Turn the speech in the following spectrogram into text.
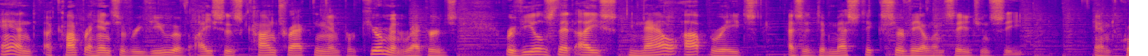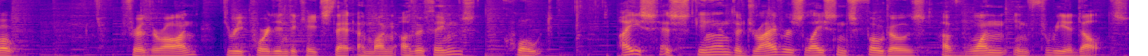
and a comprehensive review of ICE's contracting and procurement records, reveals that ICE now operates as a domestic surveillance agency. End quote. Further on, the report indicates that, among other things, quote, ICE has scanned the driver's license photos of one in three adults.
